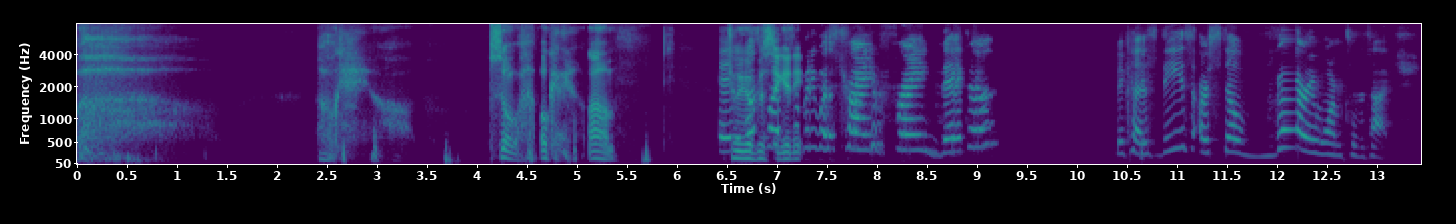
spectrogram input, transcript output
okay. So okay um It Two looks like somebody was trying to frame Victor because these are still very warm to the touch.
